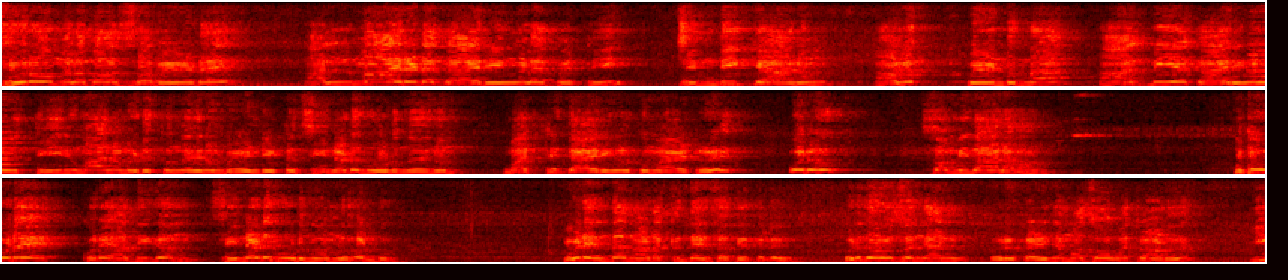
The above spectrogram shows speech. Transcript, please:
സീറോ മലബാർ സഭയുടെ അൽമാരുടെ കാര്യങ്ങളെ പറ്റി ചിന്തിക്കാനും അവർ വേണ്ടുന്ന ആത്മീയ കാര്യങ്ങളിൽ തീരുമാനമെടുക്കുന്നതിനും വേണ്ടിയിട്ട് സിനഡ് കൂടുന്നതിനും മറ്റ് കാര്യങ്ങൾക്കുമായിട്ട് ഒരു സംവിധാനമാണ്. ഇപ്പൊ ഇവിടെ കുറെ അധികം സിനഡ് കൂടുന്നു നമ്മൾ കണ്ടു. ഇവിടെ എന്താ നടക്കുന്നത് സത്യത്തിൽ? ഒരു ദിവസം ഞാൻ ഒരു കഴിഞ്ഞ മാസമോ മറ്റാണ് ഈ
